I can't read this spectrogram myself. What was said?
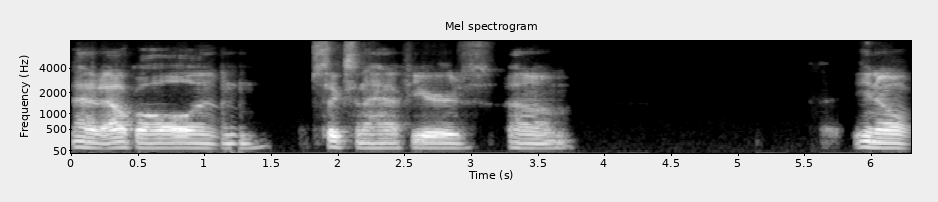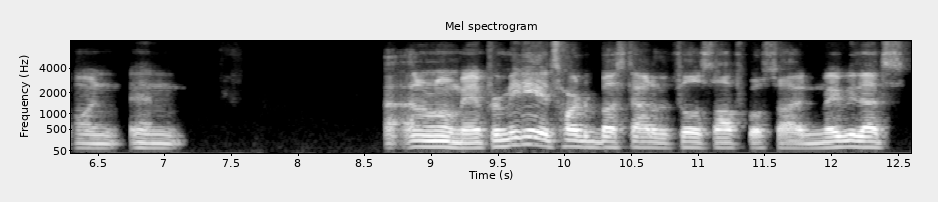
had alcohol in six and a half years. Um, you know, and and I don't know, man. For me, it's hard to bust out of the philosophical side. Maybe that's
